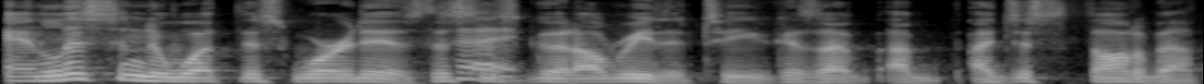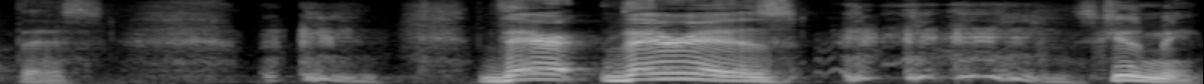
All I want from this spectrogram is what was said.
And listen to what this word is. This is good. I'll read it to you because I, I, I just thought about this. there, there is, excuse me,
